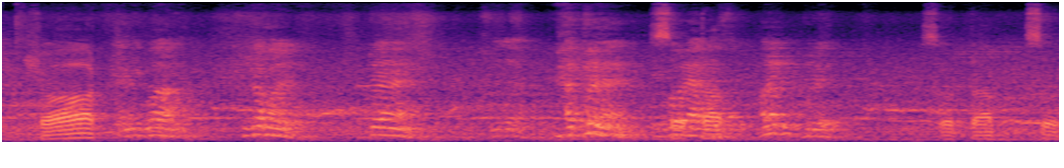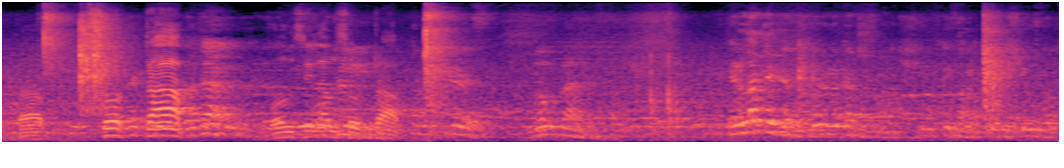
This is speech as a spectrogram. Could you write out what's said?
সো টাপ সো টাপ সো টাপ বলছিলাম সো টাপ লোক না এর লাগে যাবে এর লাগে শিউটি ফাল শিউটি ফাল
